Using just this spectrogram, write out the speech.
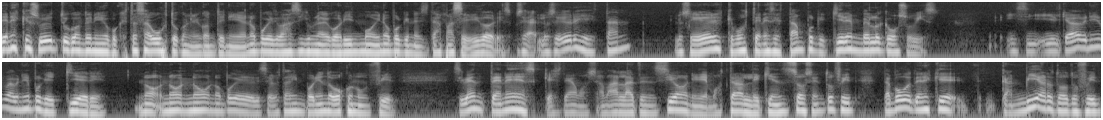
tenés que subir tu contenido porque estás a gusto con el contenido, no porque te vas a seguir un algoritmo y no porque necesitas más seguidores. O sea, los seguidores están, los seguidores que vos tenés están porque quieren ver lo que vos subís. Y, si, el que va a venir va a venir porque quiere, no, no, no, no porque se lo estás imponiendo vos con un feed. Si bien tenés que, digamos, llamar la atención y demostrarle quién sos en tu feed, tampoco tenés que cambiar todo tu feed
